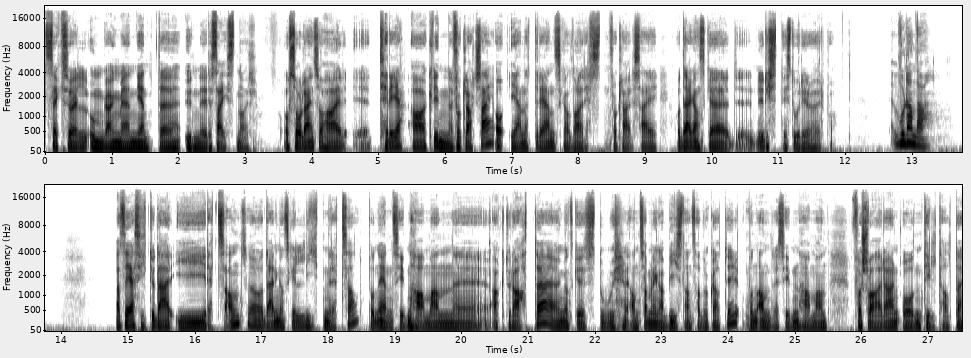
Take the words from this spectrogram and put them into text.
seksuell omgang med en jente under 16 år. Og så langt så har eh, tre av kvinnene forklart seg, og én etter én skal da resten forklare seg. Og det er ganske eh, rystende historier å høre på. Hvordan da? Altså, jeg sitter jo der i rettssalen, så det er en ganske liten rettssal. På den ene siden har man eh, aktoratet, en ganske stor ansamling av bistandsadvokater. Og på den andre siden har man forsvareren og den tiltalte.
